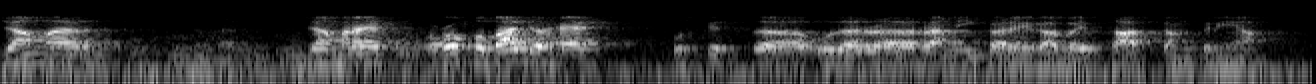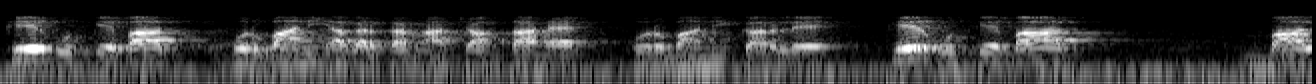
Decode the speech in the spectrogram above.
جمر جمر عقبہ جو ہے، اس کے ادھر رمی کرے گا بھائی، سات کنکریاں۔ پھر اس کے بعد قربانی اگر کرنا چاہتا ہے، قربانی کر لے۔ پھر اس کے بعد بال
